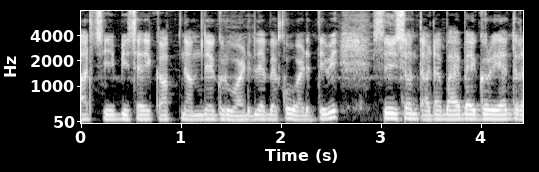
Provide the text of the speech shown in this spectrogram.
ಆರ್ ಸಿ ಬಿ ಸರಿ ಕಪ್ ನಮ್ಮದೇ ಗುರು, ಹೊಡಿಲೇಬೇಕು, ಹೊಡಿತೀವಿ. ಸೀಸನ್ ಟಾಟಾ. ಬಾಯ್ ಬಾಯ್ ಗುರು ಯಂತ್ರ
